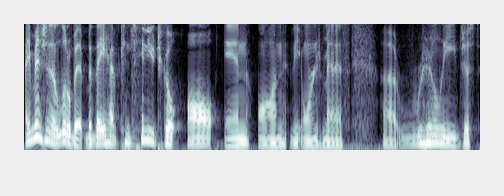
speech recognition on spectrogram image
I mentioned it a little bit, but they have continued to go all in on the Orange Menace. Uh, really, just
